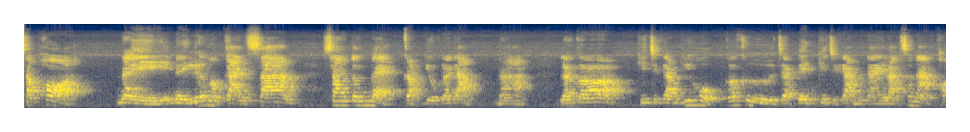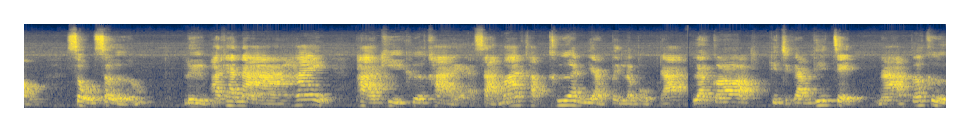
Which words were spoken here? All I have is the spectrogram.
ซัพพอร์ตในในเรื่องของการสร้างสร้างต้นแบบกับยกระดับนะคะแล้วก็กิจกรรมที่ 6 ก็คือจะเป็นกิจกรรมในลักษณะของส่งเสริม หรือพัฒนาให้ภาคีเครือข่ายสามารถขับเคลื่อนอย่างเป็นระบบได้ แล้วก็กิจกรรมที่7นะคะก็คือ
